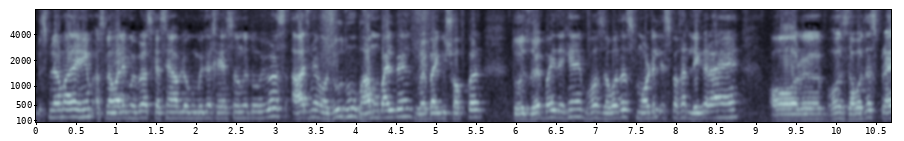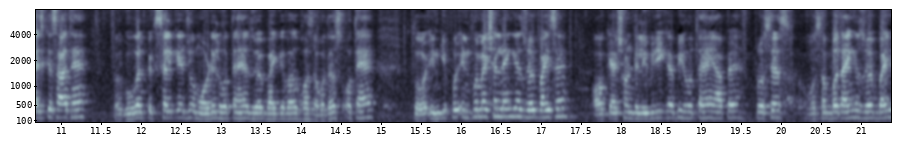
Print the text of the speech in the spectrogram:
बिस्मिल्लाम अस्सलाम वालेकुम व्यूवर्स कैसे हैं आप लोग? उम्मीद है खैर होंगे। तो वीवर्स आज मैं मौजूद हूँ भा मोबाइल पे जोहेब भाई की शॉप पर। तो जोहेब भाई, देखें, बहुत ज़बरदस्त मॉडल इस वक्त लेकर आए हैं और बहुत ज़बरदस्त प्राइस के साथ हैं। तो गूगल पिक्सल के जो मॉडल होते हैं जोहेब भाई के पास बहुत ज़बरदस्त होते हैं। तो इनकी फुल इन्फॉर्मेशन लेंगे जोहेब भाई से। और कैश ऑन डिलीवरी का भी होता है यहाँ पे प्रोसेस वो सब बताएँगे जोएब भाई।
